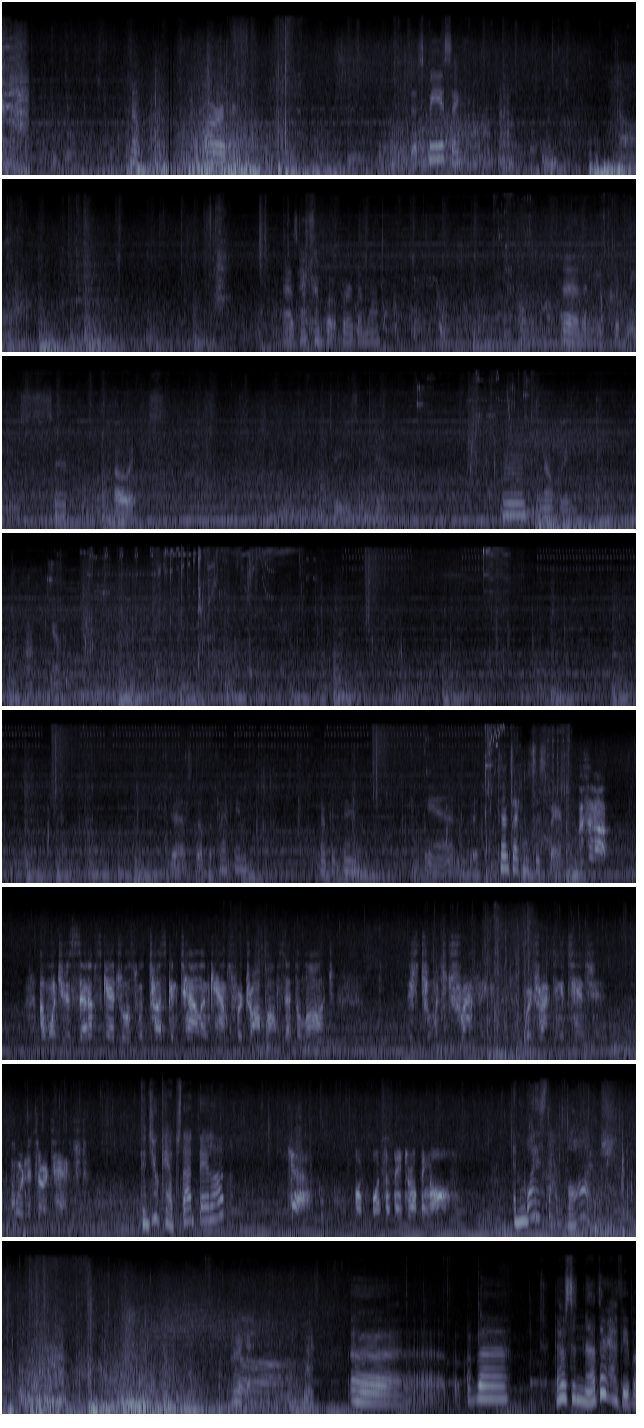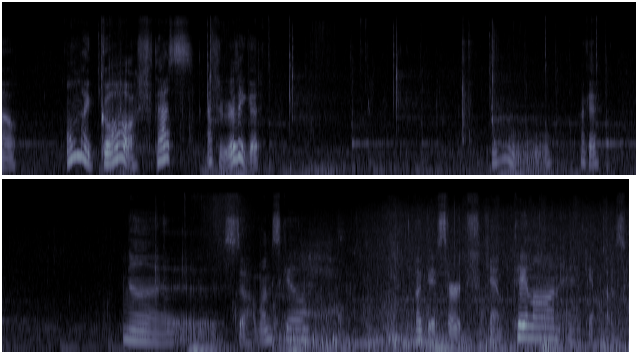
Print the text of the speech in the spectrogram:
Nope. Or there. Just be safe. Oh. As I jump over them all. Uh, let me quickly set. Oh, wait too easy here. Mm, no, wait. Yeah. stop attacking everything. And 10 seconds to spare. Listen up. I want you to set up schedules with Tusk and Talon camps for drop-offs at the lodge. There's too much traffic. We're attracting attention. Coordinates are attached. Did you catch that, Teylan? Yeah, but what are they dropping off? And what is that lodge? Okay. Uh, ba- ba- ba. that was another heavy bow. Oh my gosh, that's actually really good. Ooh, okay. Uh, still have one skill. Okay, search Camp Talon and Camp Tusk.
